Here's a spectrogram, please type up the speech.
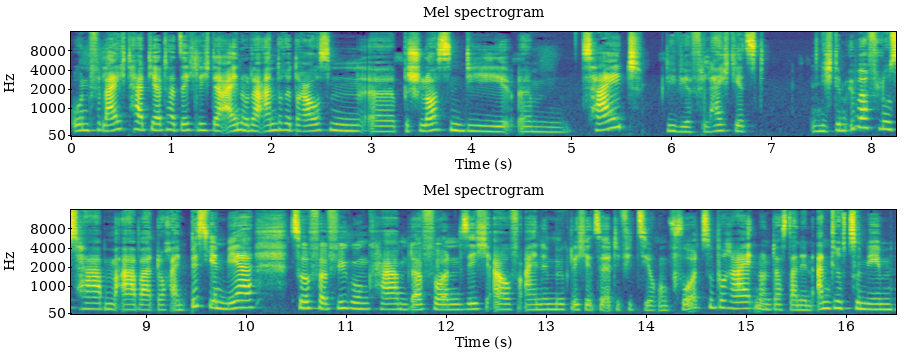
Und vielleicht hat ja tatsächlich der ein oder andere draußen äh, beschlossen, die ähm, Zeit, die wir vielleicht jetzt nicht im Überfluss haben, aber doch ein bisschen mehr zur Verfügung haben davon, sich auf eine mögliche Zertifizierung vorzubereiten und das dann in Angriff zu nehmen,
